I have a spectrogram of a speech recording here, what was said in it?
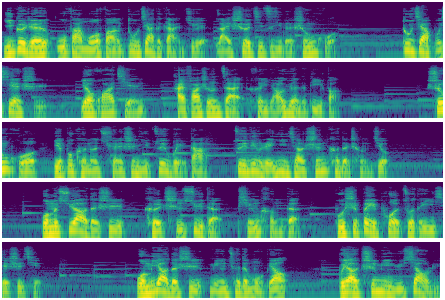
一个人无法模仿度假的感觉来设计自己的生活，度假不现实，要花钱，还发生在很遥远的地方。生活也不可能全是你最伟大、最令人印象深刻的成就。我们需要的是可持续的、平衡的，不是被迫做的一些事情。我们要的是明确的目标，不要痴迷于效率。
